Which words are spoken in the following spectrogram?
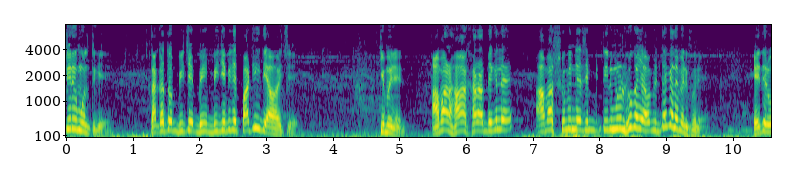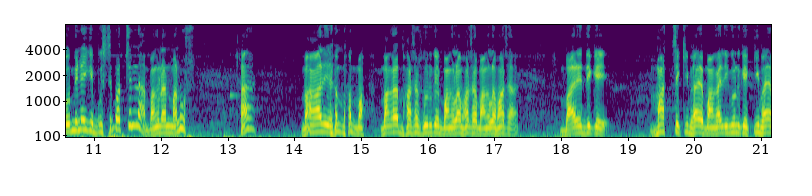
তৃণমূল থেকে। তাকে তো বিজেপিতে পাঠিয়ে দেওয়া হয়েছে। কি বলেন আমার হাওয়া খারাপ দেখলে আমার শুভেন্দু এসে তৃণমূল ঢুকে যাবে, আপনি দেখে নেবেন খুনে। এদের অভিনয় কি বুঝতে পারছেন না বাংলার মানুষ? হ্যাঁ? বাঙালি বাংলা ভাষা শুরু করে বাংলা ভাষা বাংলা ভাষা। বাইরের দিকে মারছে কীভাবে, বাঙালিগুলোকে কীভাবে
